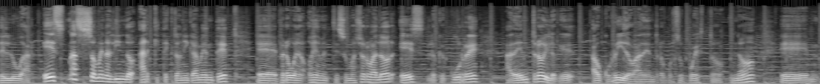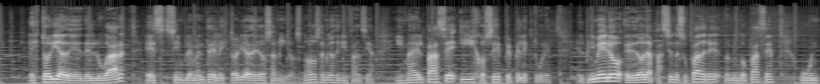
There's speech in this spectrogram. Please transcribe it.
del lugar. Es más o menos lindo arquitectónicamente, eh, pero bueno, obviamente su mayor valor es lo que ocurre adentro y lo que ha ocurrido adentro, por supuesto, ¿no? Eh, la historia del lugar es simplemente la historia de dos amigos, ¿no? Dos amigos de la infancia, Ismael Pase y José Pepe Lecture. El primero heredó la pasión de su padre, Domingo Pase, un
